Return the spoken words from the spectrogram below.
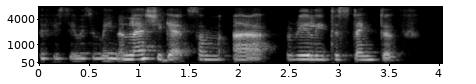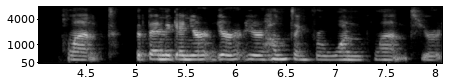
if you see what I mean, unless you get some uh, really distinctive plant. But then again, you're you're you're hunting for one plant. You're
